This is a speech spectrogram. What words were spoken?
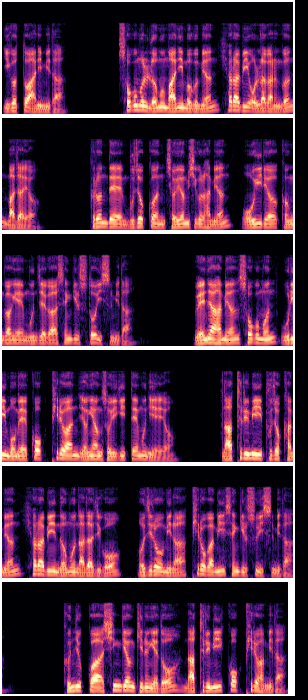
이것도 아닙니다. 소금을 너무 많이 먹으면 혈압이 올라가는 건 맞아요. 그런데 무조건 저염식을 하면 오히려 건강에 문제가 생길 수도 있습니다. 왜냐하면 소금은 우리 몸에 꼭 필요한 영양소이기 때문이에요. 나트륨이 부족하면 혈압이 너무 낮아지고 어지러움이나 피로감이 생길 수 있습니다. 근육과 신경 기능에도 나트륨이 꼭 필요합니다.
